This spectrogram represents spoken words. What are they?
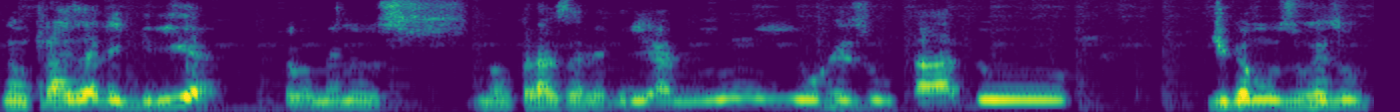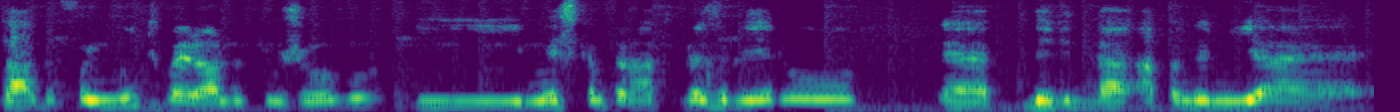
não traz alegria, pelo menos não traz alegria a mim e o resultado, digamos, o resultado foi muito melhor do que o jogo e nesse Campeonato Brasileiro, é, devido à pandemia, é,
